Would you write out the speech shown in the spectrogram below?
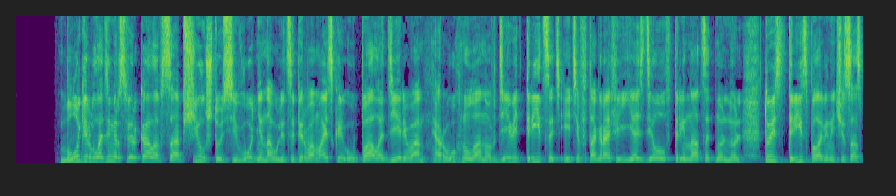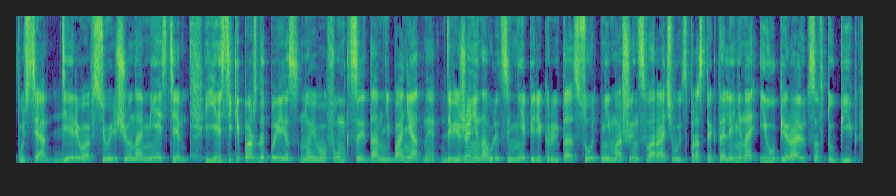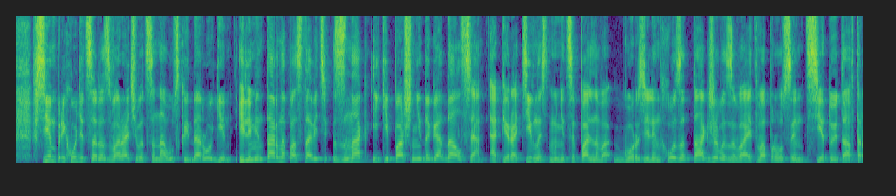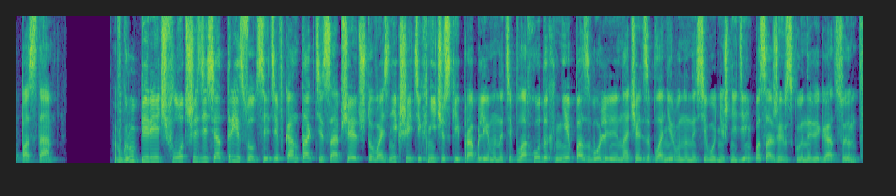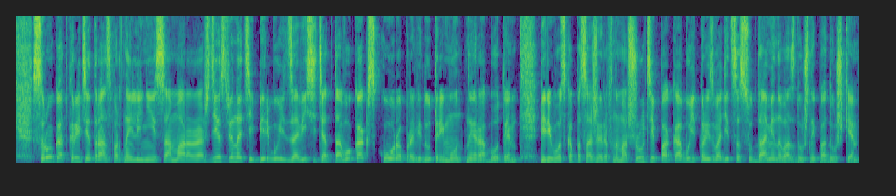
Блогер Владимир Сверкалов сообщил, что сегодня на улице Первомайской упало дерево. Рухнуло оно в 9.30. Эти фотографии я сделал в 13.00, то есть три с половиной часа спустя. Дерево все еще на месте. Есть экипаж ДПС, но его функции там непонятны. Движение на улице не перекрыто, сотни машин сворачивают с проспекта Ленина и упираются в тупик. Всем приходится разворачиваться на узкой дороге. Элементарно поставить знак знак экипаж не догадался. Оперативность муниципального горзеленхоза также вызывает вопросы, сетует автор поста. В группе «Речь Флот-63» соцсети ВКонтакте сообщают, что возникшие технические проблемы на теплоходах не позволили начать запланированную на сегодняшний день пассажирскую навигацию. Срок открытия транспортной линии Самара-Рождественно теперь будет зависеть от того, как скоро проведут ремонтные работы. Перевозка пассажиров на маршруте пока будет производиться судами на воздушной подушке.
